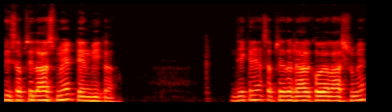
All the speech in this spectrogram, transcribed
फिर सबसे लास्ट में टेन बी का। देख रहे हैं, सबसे ज़्यादा डार्क होगा लास्ट में।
